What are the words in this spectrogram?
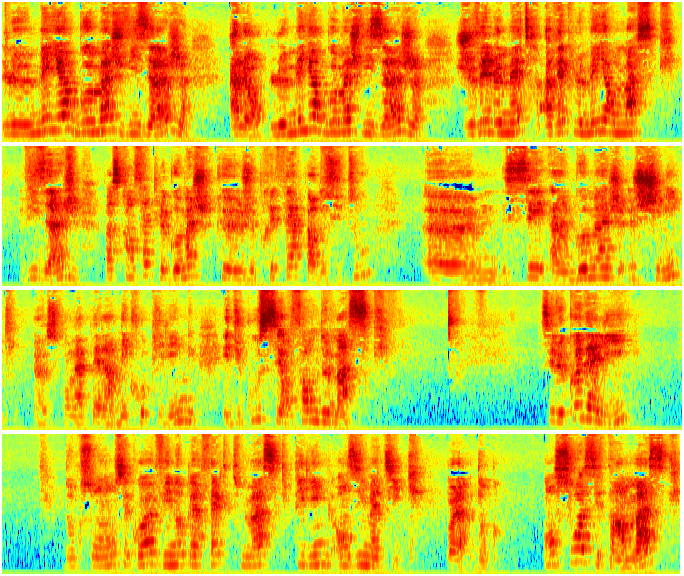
le meilleur gommage visage. Alors, le meilleur gommage visage, je vais le mettre avec le meilleur masque visage. Parce qu'en fait, le gommage que je préfère par-dessus tout, euh, c'est un gommage chimique, ce qu'on appelle un micro-peeling. Et du coup, c'est en forme de masque. C'est le Caudalie. Donc son nom c'est quoi? Vino Perfect Mask Peeling Enzymatique. Voilà, donc en soi c'est un masque,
